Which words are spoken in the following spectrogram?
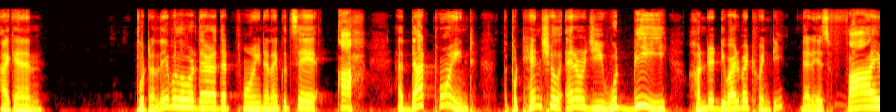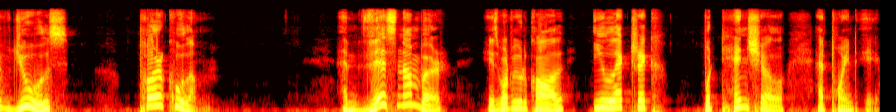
I can put a label over there at that point and I could say, ah, at that point, the potential energy would be 100 divided by 20, that is 5 joules per coulomb. And this number is what we would call electric potential at point A.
